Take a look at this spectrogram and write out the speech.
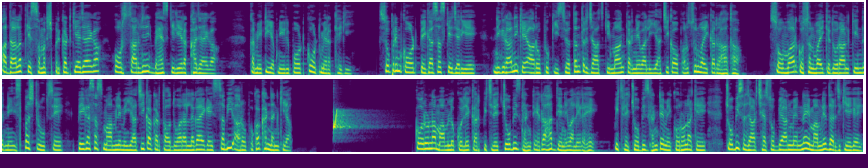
अदालत के समक्ष प्रकट किया जाएगा और सार्वजनिक बहस के लिए रखा जाएगा? कमेटी अपनी रिपोर्ट कोर्ट में रखेगी। सुप्रीम कोर्ट पेगासस के ज़रिए निगरानी के आरोपों की स्वतंत्र जाँच की मांग करने वाली याचिकाओं पर सुनवाई कर रहा था। सोमवार को सुनवाई के दौरान केंद्र ने स्पष्ट रूप से पेगासस मामले में याचिकाकर्ताओं द्वारा लगाए गए सभी आरोपों का खंडन किया। कोरोना मामलों को लेकर पिछले 24 घंटे राहत देने वाले रहे। पिछले 24 घंटे में कोरोना के चौबीस बयानवे नए मामले दर्ज किए गए।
